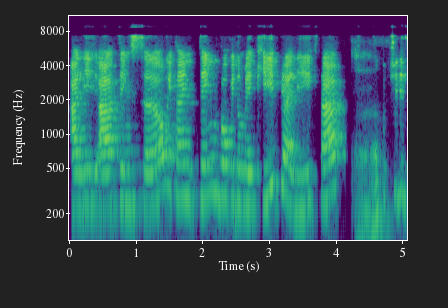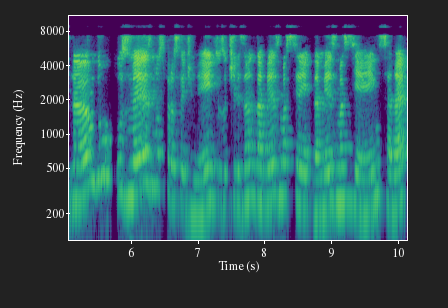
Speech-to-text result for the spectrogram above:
ali a atenção e tá, tem envolvido uma equipe ali que está uhum. utilizando os mesmos procedimentos, utilizando da mesma, da mesma ciência, né?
